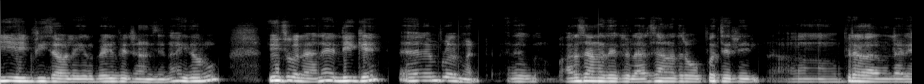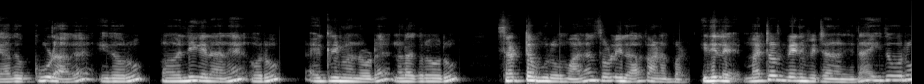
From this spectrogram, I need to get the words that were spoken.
இஏ விசாவில் இருக்கிற பெனிஃபிட் என்னன்னு சொன்னா இது ஒரு யூஸ்ஃபுல்லான லீகே எம்ப்ளாய்மெண்ட் இது அரசாங்கத்துக்கு அரசாங்கத்தில் ஒப்பந்தத்தின் பிரகாரம் இல்லாடி அது கூடாக இது ஒரு லீகலான ஒரு எக்ரிமெண்டோட நடக்கிற ஒரு சட்டபூர்வமான தொழிலாக காணப்படும். இதில் மற்றொரு பெனிஃபிட் என்னன்னா இது ஒரு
